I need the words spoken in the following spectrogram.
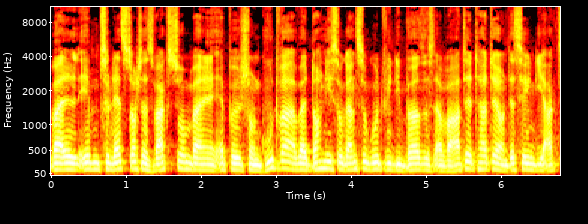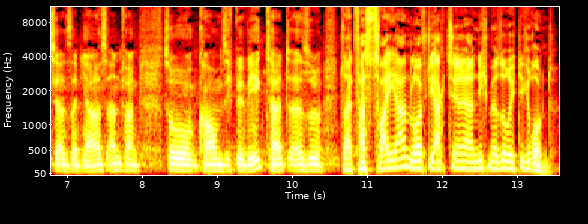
weil eben zuletzt doch das Wachstum bei Apple schon gut war, aber doch nicht so ganz so gut, wie die Börse es erwartet hatte und deswegen die Aktie also seit Jahresanfang so kaum sich bewegt hat. Also seit fast zwei Jahren läuft die Aktie ja nicht mehr so richtig rund.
